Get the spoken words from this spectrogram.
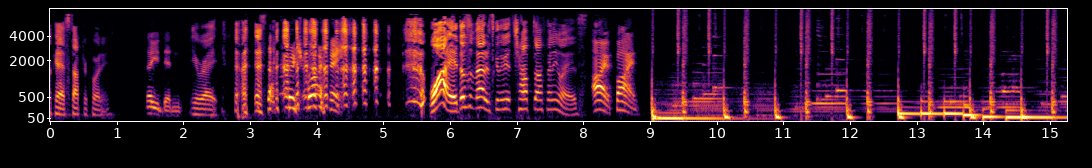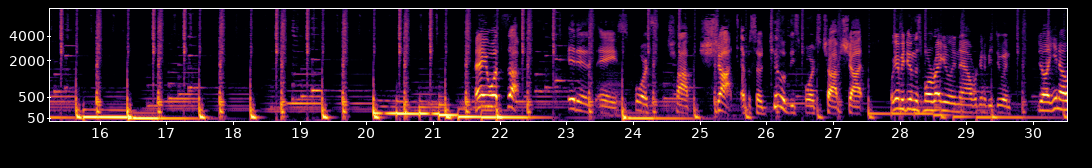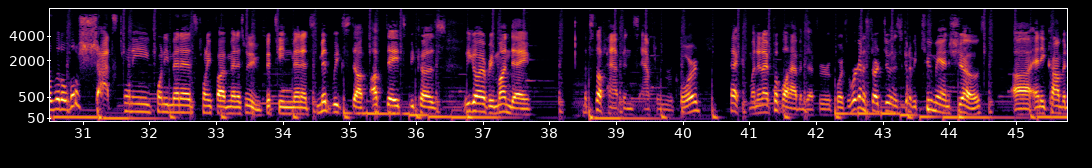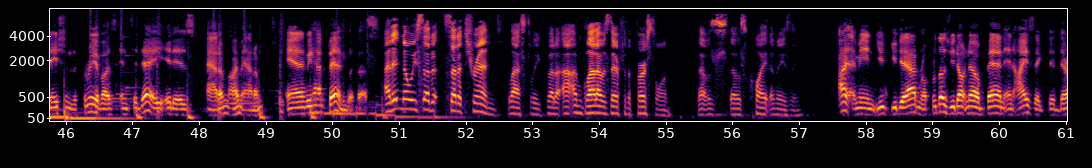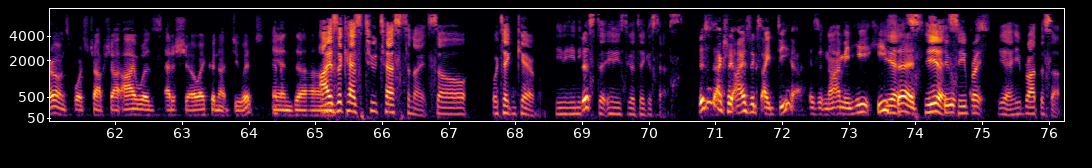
Okay, I stopped recording. No, you didn't. You're right. Stop recording. Why? It doesn't matter. It's gonna get chopped off anyways. All right, fine. Hey, what's up? It is a Sports Chop Shot, episode two of the Sports Chop Shot. We're gonna be doing this more regularly now. We're gonna be doing, you know, little little shots, 20, 20 minutes, 25 minutes, maybe 15 minutes, midweek stuff, updates, because we go every Monday, but stuff happens after we record. Heck, Monday Night Football happens after we record, so we're gonna start doing this. It's gonna be two man shows. Uh, any combination of the three of us, and today it is Adam. I'm Adam, and we have Ben with us. I didn't know we set a, set a trend last week, but I, I'm glad I was there for the first one. That was that was quite amazing. I, I mean, you you did Admiral. For those of you who don't know, Ben and Isaac did their own sports chop shot. I was at a show, I could not do it, and um, Isaac has two tests tonight, so we're taking care of him. He, he needs This- to he needs to go take his test. This is actually Isaac's idea, is it not? I mean, he he He said is. He is. He br- us- yeah, he brought this up.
